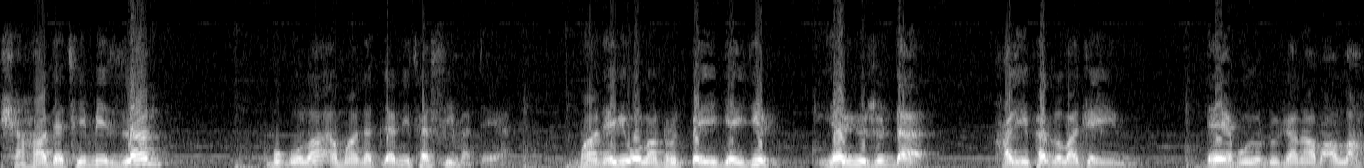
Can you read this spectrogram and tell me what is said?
şehadetimizle bu kula emanetlerini teslim et diye. Manevi olan rütbeyi giydir, yeryüzünde halife kılacağım diye buyurdu Cenab-ı Allah.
